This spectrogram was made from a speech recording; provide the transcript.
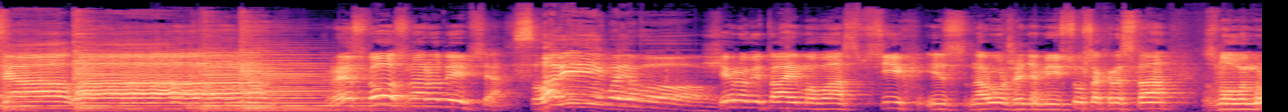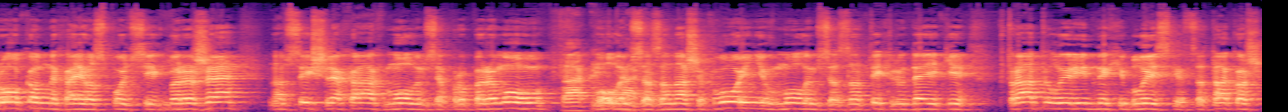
Світові. Христос народився. Славімо Його! Щиро вітаємо вас всіх із народженням Ісуса Христа, з Новим роком. Нехай Господь всіх береже на всіх шляхах. Молимося про перемогу, Так, молимося так. за наших воїнів, молимося за тих людей, які втратили рідних і близьких. Це також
